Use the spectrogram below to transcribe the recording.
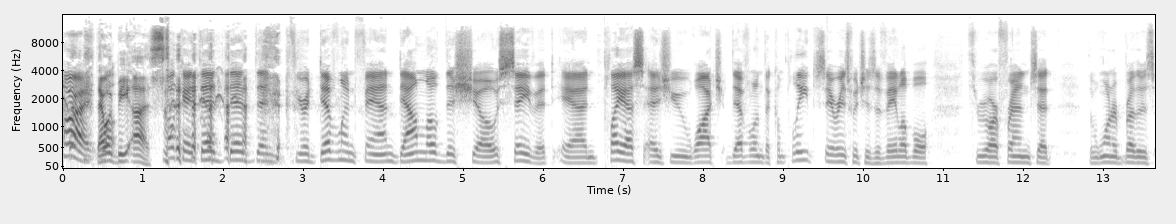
all right. that well, would be us. okay, then, then, then if you're a Devlin fan, download this show, save it, and play us as you watch Devlin, the complete series, which is available through our friends at the Warner Brothers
